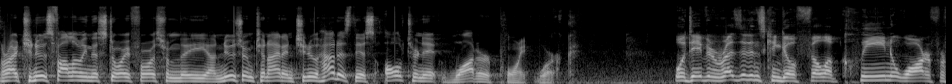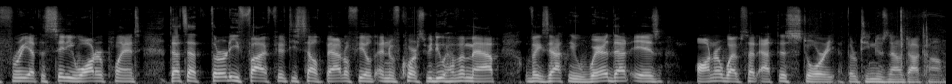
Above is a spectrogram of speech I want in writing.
All right, Chenue's following this story for us from the uh, newsroom tonight. And Chanu, how does this alternate water point work? Well, David, residents can go fill up clean water for free at the city water plant. That's at 3550 South Battlefield. And of course, we do have a map of exactly where that is on our website at this story at 13newsnow.com.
